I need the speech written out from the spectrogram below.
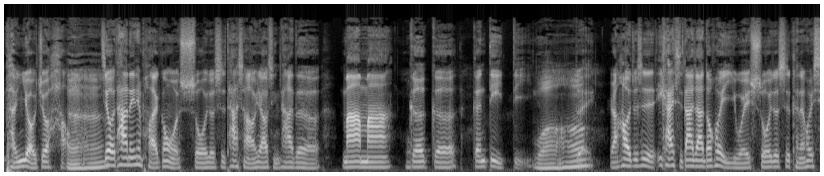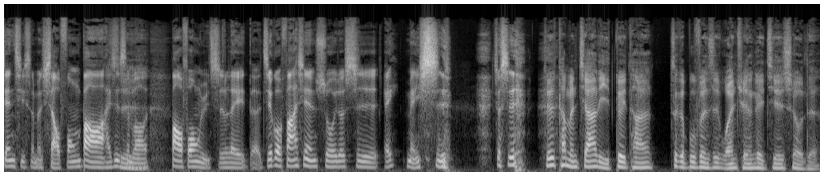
朋友就好。嗯、结果他那天跑来跟我说，就是他想要邀请他的妈妈、哥哥跟弟弟。哇，对。然后就是一开始大家都会以为说，就是可能会掀起什么小风暴啊，还是什么暴风雨之类的。结果发现说，就是哎，没事，就是就是他们家里对他这个部分是完全可以接受的。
